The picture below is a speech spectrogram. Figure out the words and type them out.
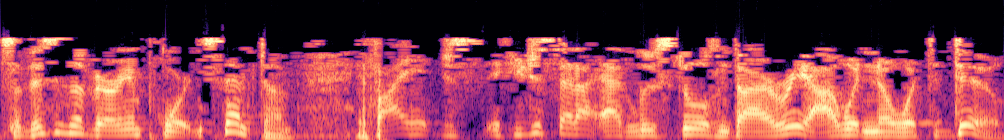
So this is a very important symptom. If I just, if you just said I had loose stools and diarrhea, I wouldn't know what to do.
